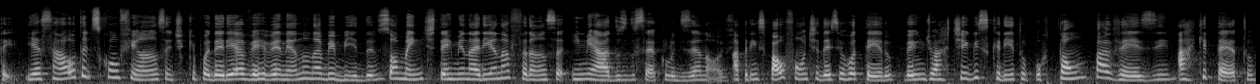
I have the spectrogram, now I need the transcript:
"sonte". E essa alta desconfiança de que poderia haver veneno na bebida somente terminaria na França em meados do século XIX. A principal fonte desse roteiro veio de um artigo escrito por Tom Pavese, arquiteto,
